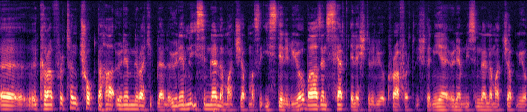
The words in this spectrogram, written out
E, Crawford'ın çok daha önemli rakiplerle, önemli isimlerle maç yapması isteniliyor. Bazen sert eleştiriliyor Crawford. İşte niye önemli isimlerle maç yapmıyor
